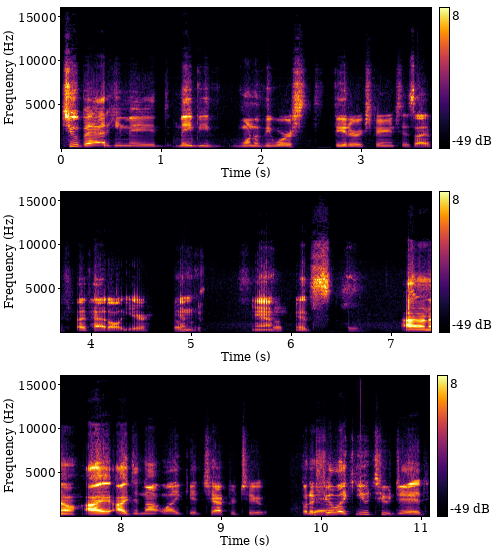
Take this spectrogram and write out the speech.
Too bad he made maybe one of the worst theater experiences I've I've had all year. And yeah, it's I don't know. I I did not like it chapter two, but I feel like you two did.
